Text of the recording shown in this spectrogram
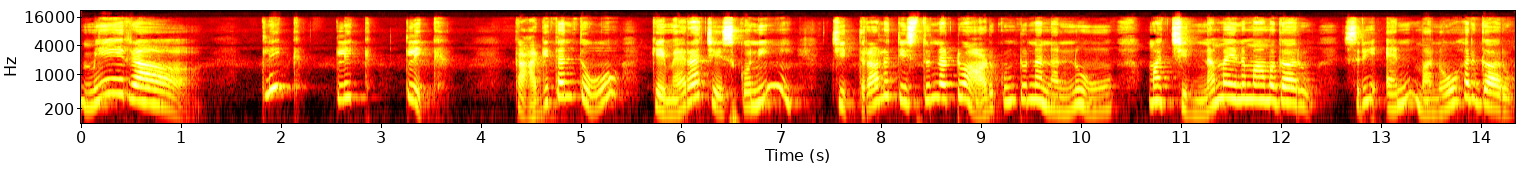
camera. Click click click. కాగితంతో కెమెరా చేసుకొని చిత్రాలు తీస్తున్నట్టు ఆడుకుంటున్న నన్ను మా చిన్న మేనమామగారు శ్రీ ఎన్ మనోహర్ గారు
